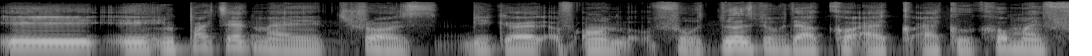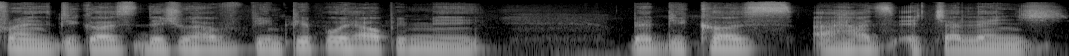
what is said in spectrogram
it, it impacted my trust because of, um, for those people that call, I, I could call my friends because they should have been people helping me, but because I had a challenge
